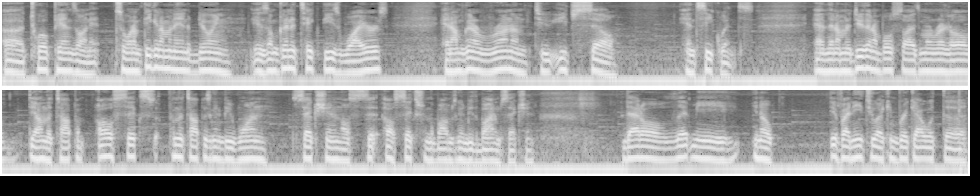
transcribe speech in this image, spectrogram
uh, 12 pins on it. So what I'm thinking I'm going to end up doing is I'm going to take these wires and I'm going to run them to each cell in sequence. And then I'm going to do that on both sides. I'm going to run it all down the top. All six from the top is going to be one section. All, si all six from the bottom is going to be the bottom section. That'll let me, you know, if I need to, I can break out with the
